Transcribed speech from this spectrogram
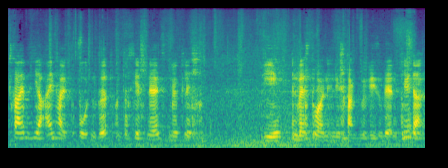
Treiben hier Einhalt geboten wird und dass hier schnellstmöglich die Investoren in die Schranken gewiesen werden. Vielen Dank.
